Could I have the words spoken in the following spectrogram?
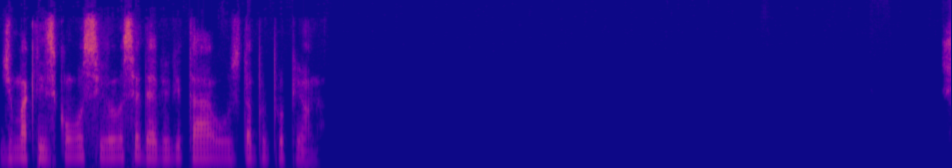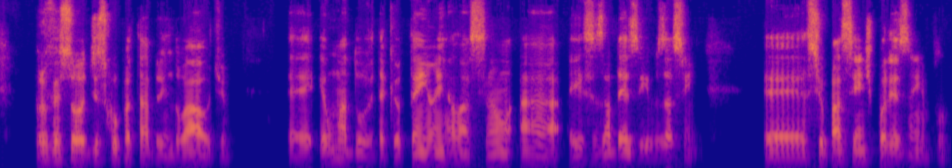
de uma crise convulsiva, você deve evitar o uso da bupropiona. Professor, desculpa estar abrindo o áudio, é, uma dúvida que eu tenho em relação a esses adesivos. Assim, é, se o paciente, por exemplo,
